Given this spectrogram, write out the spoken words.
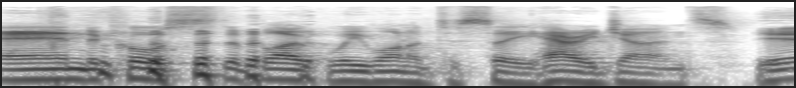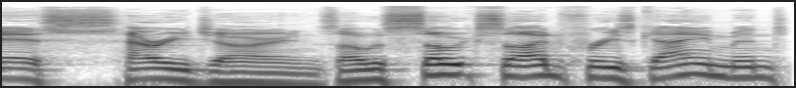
And of course, the bloke we wanted to see, Harry Jones. Yes, Harry Jones. I was so excited for his game, and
